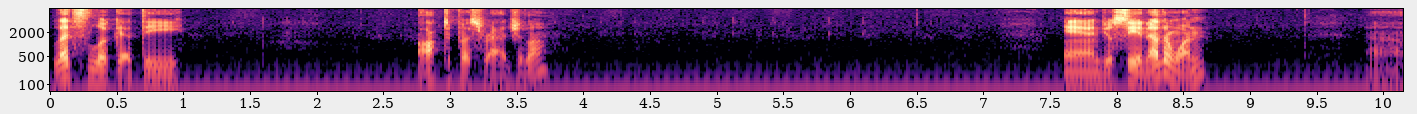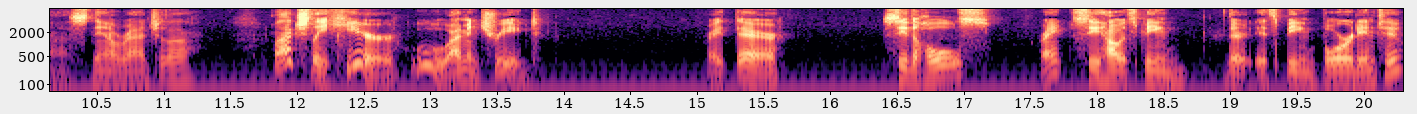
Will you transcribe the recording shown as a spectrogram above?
Let's look at the octopus radula. And you'll see another one. Snail radula. Well, actually here, ooh, I'm intrigued. Right there. See the holes, right? See how it's being there it's being bored into?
